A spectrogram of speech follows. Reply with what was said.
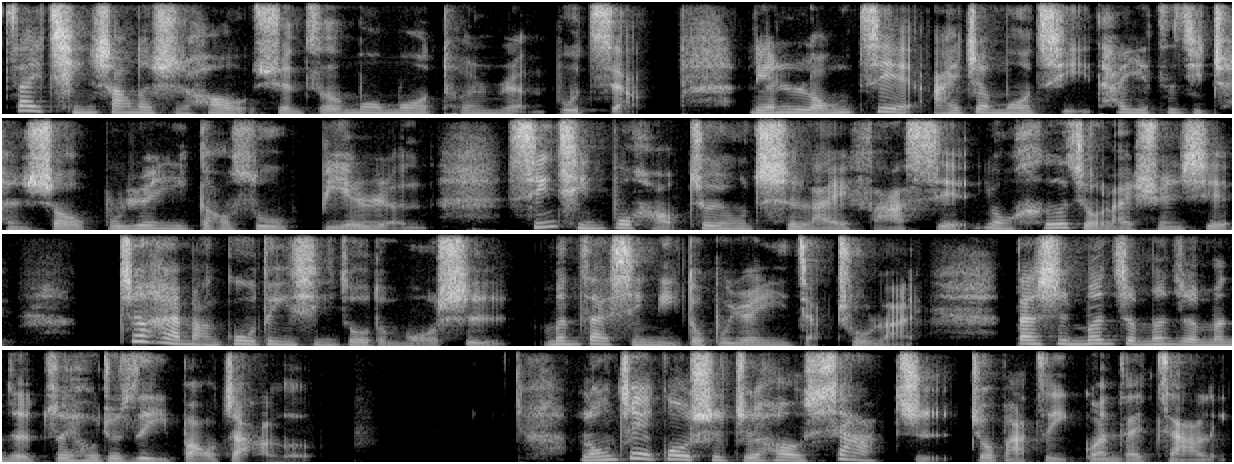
在情伤的时候选择默默吞忍不讲，连龙介癌症末期，他也自己承受，不愿意告诉别人。心情不好就用吃来发泄，用喝酒来宣泄。这还蛮固定星座的模式，闷在心里都不愿意讲出来，但是闷着闷着闷着，最后就自己爆炸了。龙介过世之后，下旨就把自己关在家里，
